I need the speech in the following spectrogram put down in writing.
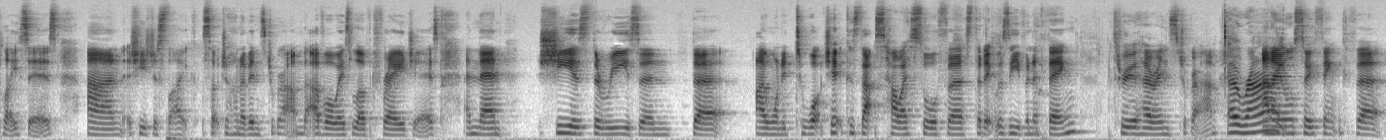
places, and she's just like such a hun of Instagram that I've always loved for ages. And then she is the reason that I wanted to watch it because that's how I saw first that it was even a thing through her Instagram. Oh, right. And I also think that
